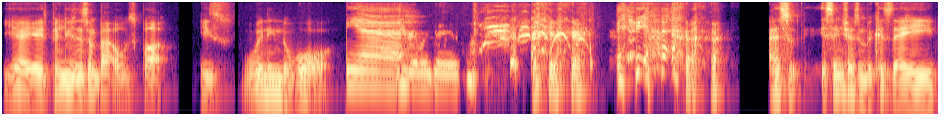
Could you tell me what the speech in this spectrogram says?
Yeah, yeah, he's been losing some battles, but he's winning the war. Yeah, he Yeah, really did yeah, and it's, it's interesting because they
